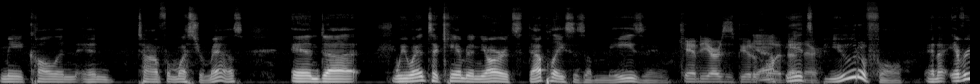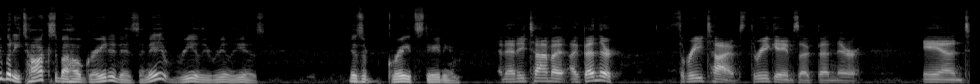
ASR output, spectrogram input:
Me, Colin, and Tom from Western Mass, and uh, we went to Camden Yards. That place is amazing. Camden Yards is beautiful. Yeah. It's there. beautiful, and everybody talks about how great it is, and it really, really is. It's a great stadium. And anytime I, I've been there three times, three games I've been there. And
